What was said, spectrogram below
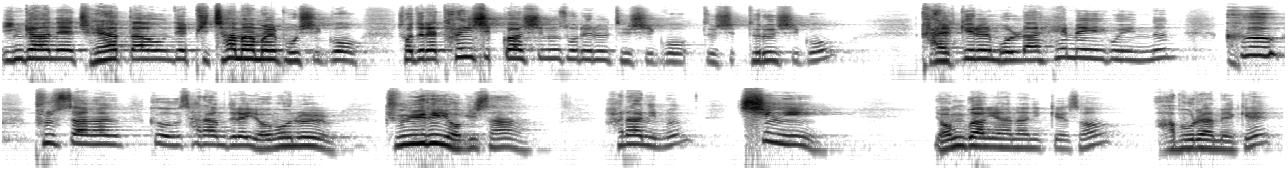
인간의 죄악 가운데 비참함을 보시고 저들의 탄식과 쉬는 소리를 드시고 드시, 들으시고 갈 길을 몰라 헤매이고 있는 그 불쌍한 그 사람들의 영혼을 긍휼히 여기사 하나님은 친히 영광의 하나님께서 아브라함에게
